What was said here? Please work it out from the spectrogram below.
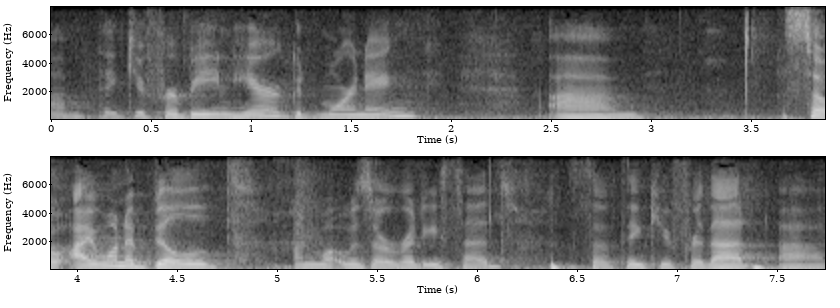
Um, thank you for being here. Good morning. Um, so I want to build on what was already said. So thank you for that uh,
